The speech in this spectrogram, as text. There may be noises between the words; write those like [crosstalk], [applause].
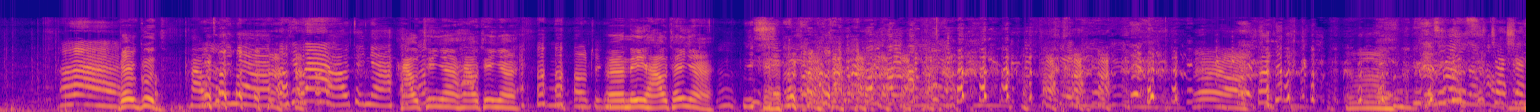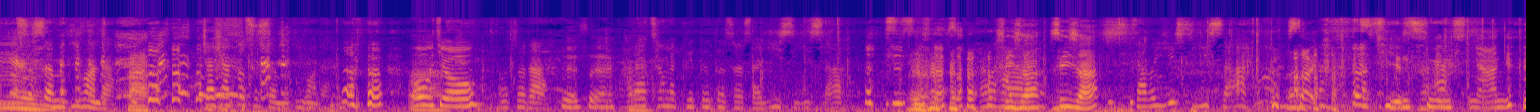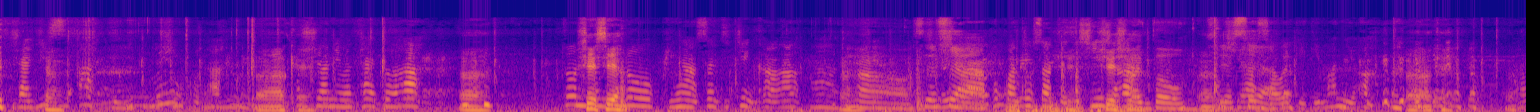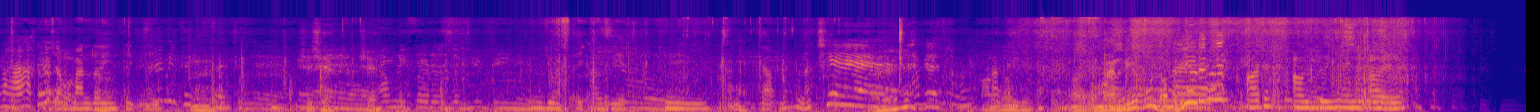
啊， Very good. Hào thế nhà, hào thế nhà. Hào thế nha, hào thế nha. Hào thế nhà. À, Ni hào thế nha. 哎呀，嗯可是都是家乡都是什么地方的？ 啊，家乡都是什么地方的？Ô châu. 我知道。[laughs] Yes, sir. 好了，唱了可以多多少少意思意思啊，xí xá, xí xá. 稍微意思？意思啊，Sợi. Chiến sinh nhà nhỉ. 小意思啊，你们辛苦的啊，啊不.需要你们太多啊你谢谢们一路平安，身体健康啊。 Hào, xưa 是啊， xưa. 不管多少给个心谢谢意啊， Vô. Xưa 是啊，稍 xưa. 微给点 money 啊， à, OK. 好不好？ Chẳng bàn lời tịnh này. 嗯，谢谢，谢谢。 Vô sẽ ở Việt. Ni gặp nó. 哎，好，那一个，啊，我们别不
